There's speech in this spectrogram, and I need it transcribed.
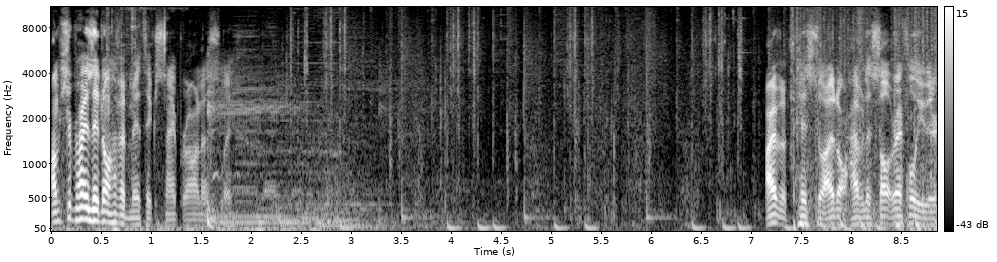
I'm surprised they don't have a mythic sniper, honestly. I have a pistol. I don't have an assault rifle either.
